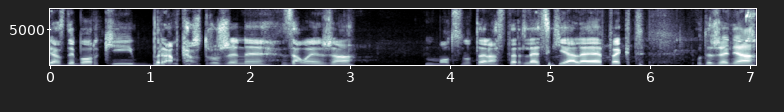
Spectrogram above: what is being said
Gwiazdy Borki, bramkarz drużyny Załęża. Mocno teraz Terlecki, ale efekt uderzenia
